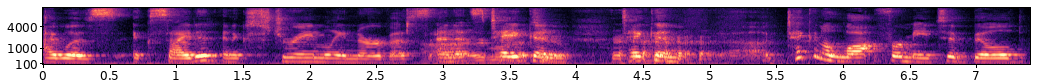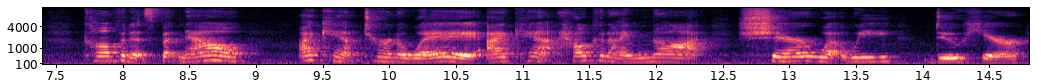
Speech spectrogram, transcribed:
I was excited and extremely nervous, and it's taken taken uh, taken a lot for me to build confidence. But now I can't turn away. I can't. How could I not share what we do here?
